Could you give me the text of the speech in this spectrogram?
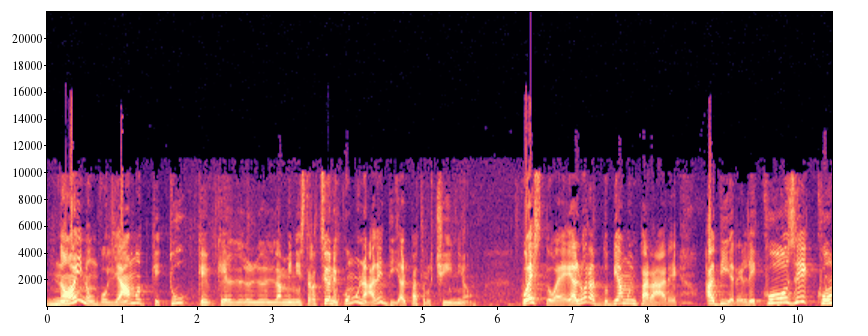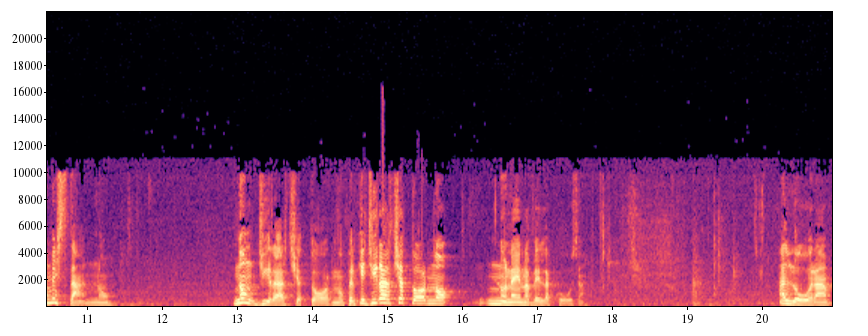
noi non vogliamo che tu, che, che l'amministrazione comunale dia il patrocinio. Questo è, e allora dobbiamo imparare a dire le cose come stanno, non girarci attorno, perché girarci attorno non è una bella cosa. Allora,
